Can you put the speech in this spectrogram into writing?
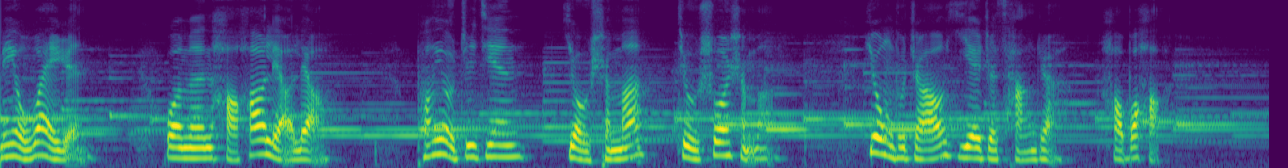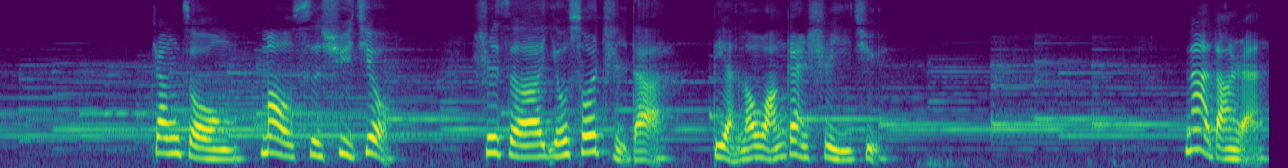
没有外人，我们好好聊聊，朋友之间有什么就说什么，用不着掖着藏着，好不好？张总貌似叙旧，实则有所指的点了王干事一句：“那当然，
